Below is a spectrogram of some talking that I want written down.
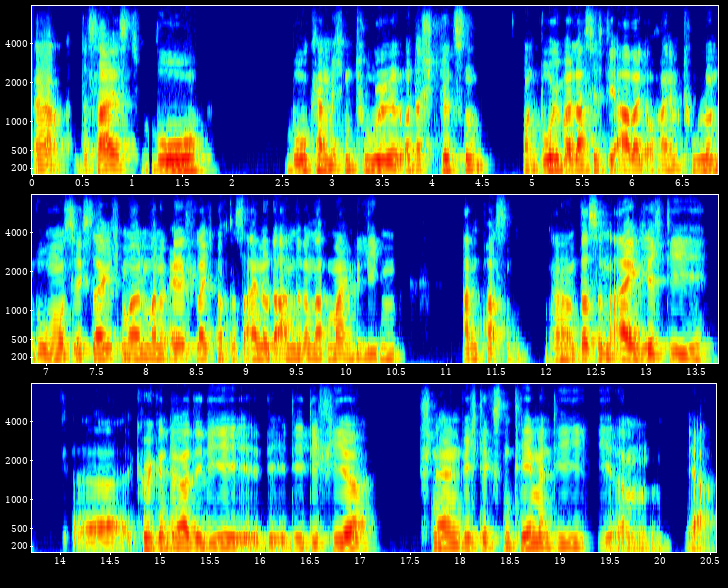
Ja, das heißt, wo, wo kann mich ein Tool unterstützen und wo überlasse ich die Arbeit auch einem Tool und wo muss ich, sage ich mal, manuell vielleicht noch das eine oder andere nach meinem Belieben anpassen. Ja, und das sind eigentlich die, äh, quick and dirty die, die, die, die vier schnellen wichtigsten Themen, die ähm, ja,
